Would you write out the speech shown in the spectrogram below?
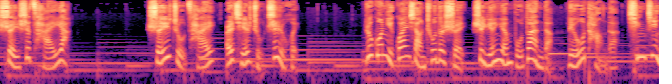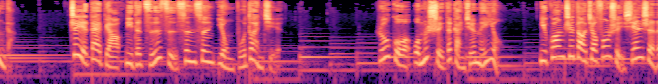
水是财呀。水主财，而且主智慧。如果你观想出的水是源源不断的。流淌的、清净的，这也代表你的子子孙孙永不断绝。如果我们水的感觉没有，你光知道叫风水先生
